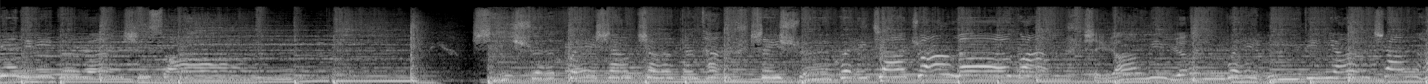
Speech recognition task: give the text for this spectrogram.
愿一个人心酸。谁学会笑着感叹？谁学会假装乐观？谁让你认为一定要强悍？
